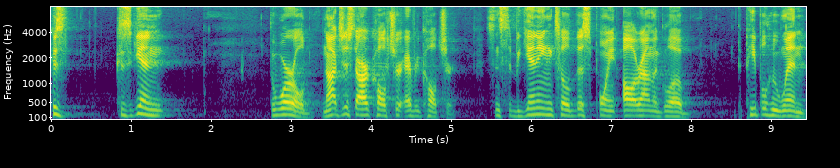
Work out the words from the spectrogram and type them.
Because, again, the world, not just our culture, every culture, since the beginning till this point, all around the globe, the people who win,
